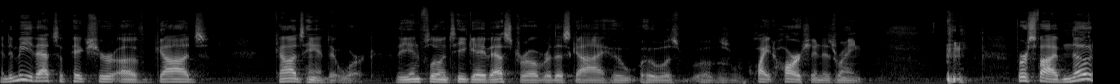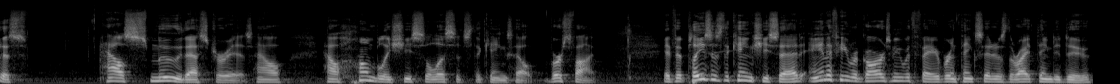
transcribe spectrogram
and to me that's a picture of God's God's hand at work the influence he gave Esther over this guy who, who was, was quite harsh in his reign. Verse 5 Notice how smooth Esther is, how, how humbly she solicits the king's help. Verse 5 If it pleases the king, she said, and if he regards me with favor and thinks it is the right thing to do,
